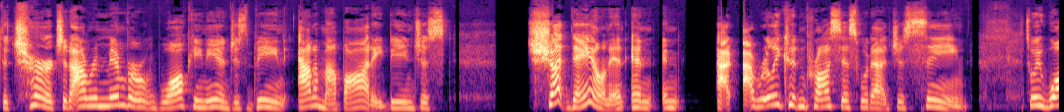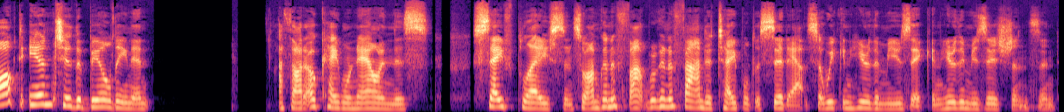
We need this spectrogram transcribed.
the church. And I remember walking in, just being out of my body, being just shut down. And, and, and I, I really couldn't process what I'd just seen. So we walked into the building and I thought, okay, we're now in this safe place, and so I'm to find we're to find a table to sit at so we can hear the music and hear the musicians. And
